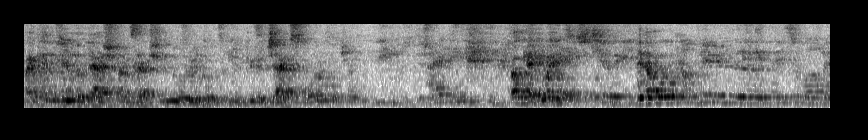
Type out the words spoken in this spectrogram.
I can do a Dash transaction through the Jaxx Wallet. Okay, wait. Yeah, well, Compare the, this wallet.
